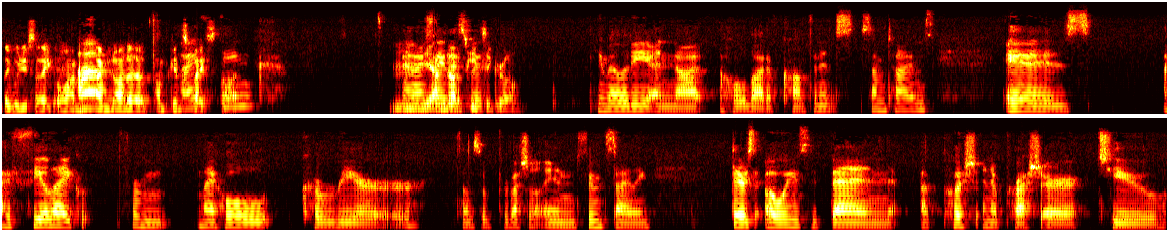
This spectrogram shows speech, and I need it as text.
like would you say like, oh, I'm I'm Um, not a pumpkin I spice thought. think Mhm. And I Yeah, I'm not a pizza girl. humility and not a whole lot of confidence sometimes is I feel like from my whole career, sounds so professional in food styling, there's always been a push and a pressure to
